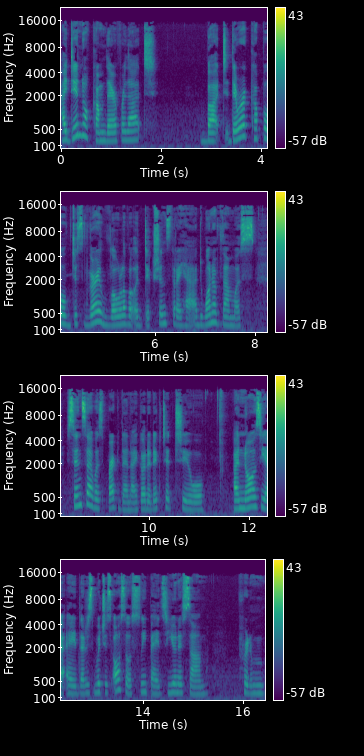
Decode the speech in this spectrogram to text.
I did not come there for that, but there were a couple just very low level addictions that I had. One of them was since I was pregnant, I got addicted to a nausea aid that is which is also sleep aid, it's Unisom. You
